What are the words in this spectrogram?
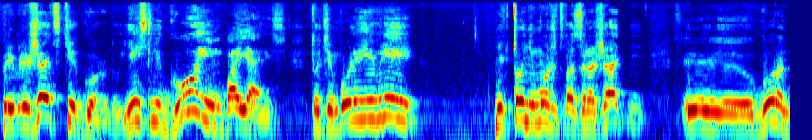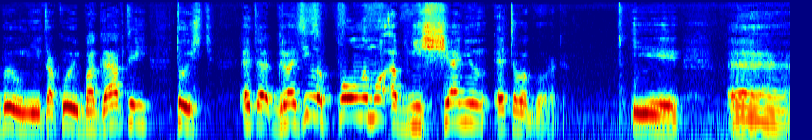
приближается к городу. Если гои им боялись, то тем более евреи. Никто не может возражать, э, город был не такой богатый, то есть это грозило полному обнищанию этого города. И э,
